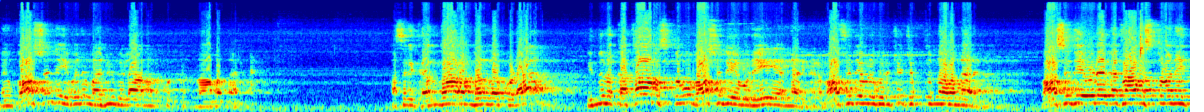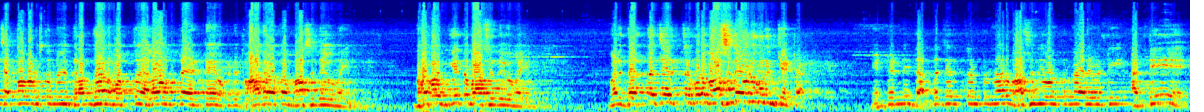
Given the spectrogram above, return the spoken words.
మేము వాసుదేవుని మహిళ అనుకుంటున్నామన్నారు. అసలు గ్రంథారంభంలో కూడా ఇందులో కథావస్తువు వాసుదేవుడే అన్నారు ఇక్కడ. వాసుదేవుడి గురించి చెప్తున్నామన్నారు. వాసుదేవుడే కథావస్తువు అని చెప్పబడుతున్న గ్రంథాలు మొత్తం ఎలా ఉంటాయంటే ఒకటి భాగవతం వాసుదేవమయం భగవద్గీత వాసుదేవమయం మరి దత్త చరిత్ర కూడా వాసుదేవుడి గురించేట. ఏంటండి దత్త చరిత్ర అంటున్నారు వాసుదేవు అంటున్నారు ఏమిటి? అంటే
